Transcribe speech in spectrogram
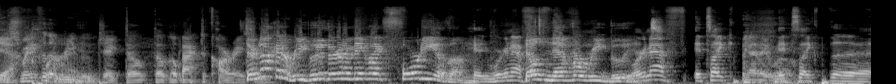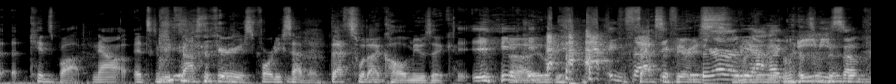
Yeah. Just wait for the reboot, Jake. They'll they'll go back to car racing. They're not going to reboot it. They're going to make like forty of them. Hey, we're gonna have. They'll never reboot it. We're gonna have. It's like. Yeah, they will. It's like the Kids Bop. Now it's gonna be Fast and Furious 47. That's what I call music. Uh, it'll be exactly. Fast and Furious. They're already at like Movie. 80 something.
